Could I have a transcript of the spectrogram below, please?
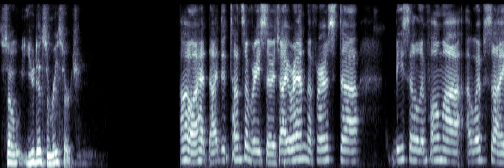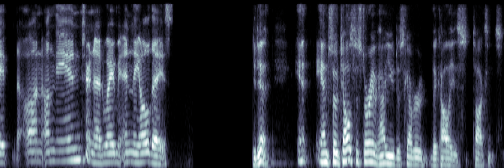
So you did some research. Oh, I had I did tons of research. I ran the first uh, B cell lymphoma website on on the internet way in the old days. You did, and and so tell us the story of how you discovered the Coley's toxins.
